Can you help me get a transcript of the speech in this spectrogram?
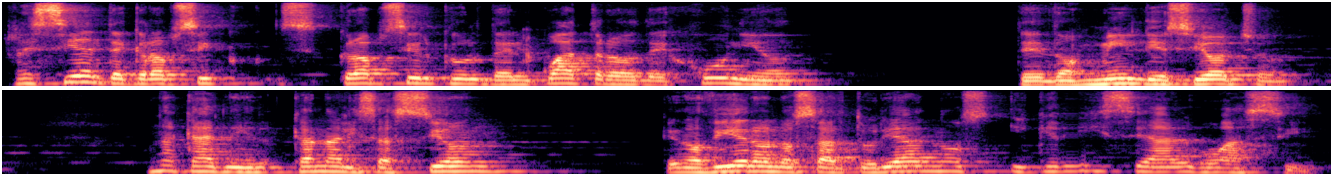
reciente Crop, Circle del 4 de junio de 2018, una canalización que nos dieron los arturianos y que dice algo así.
